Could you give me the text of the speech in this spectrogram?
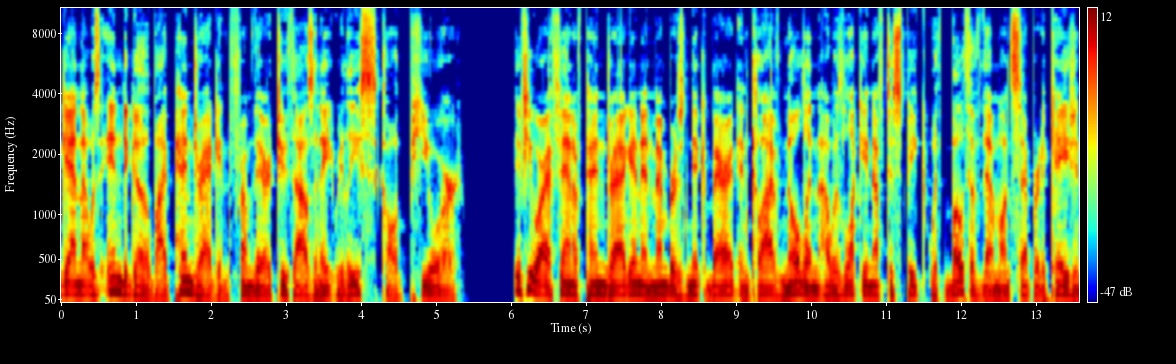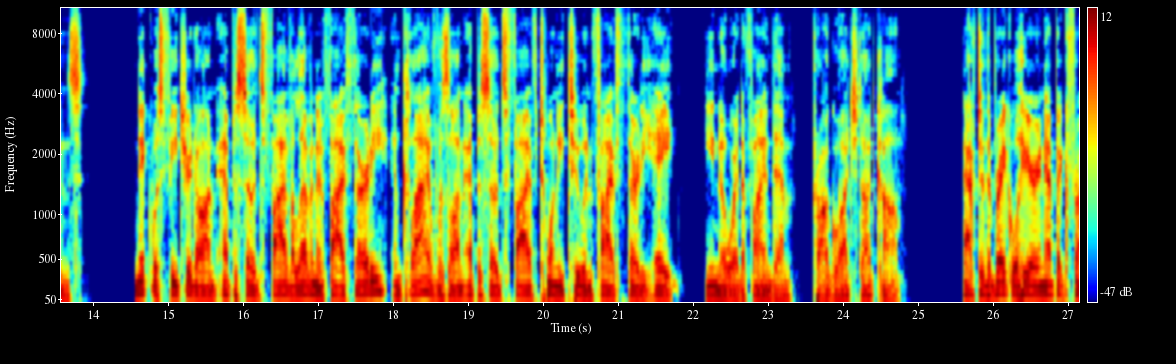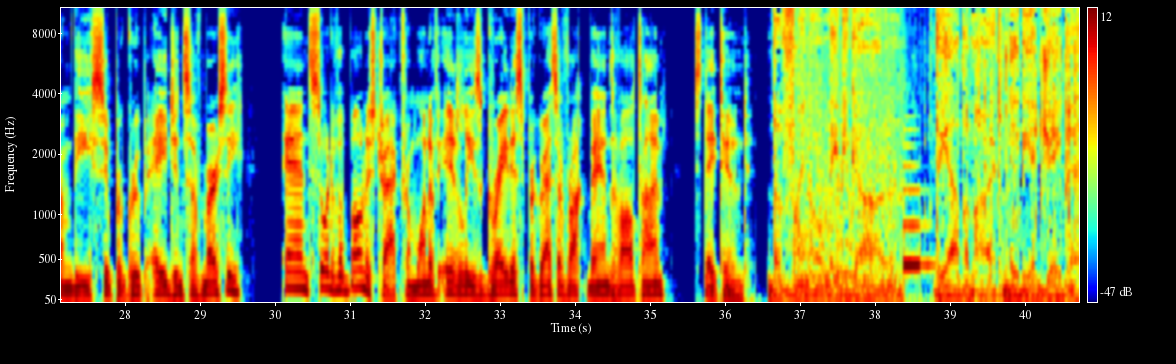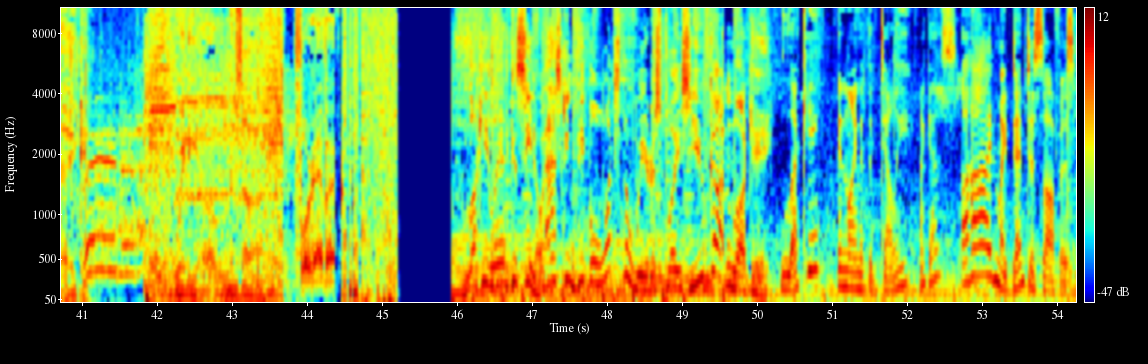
Again, that was Indigo by Pendragon from their 2008 release called Pure. If you are a fan of Pendragon and members Nick Barrett and Clive Nolan, I was lucky enough to speak with both of them on separate occasions. Nick was featured on episodes 511 and 530, and Clive was on episodes 522 and 538. You know where to find them progwatch.com. After the break, we'll hear an epic from the supergroup Agents of Mercy and sort of a bonus track from one of Italy's greatest progressive rock bands of all time. Stay tuned. The vinyl may be gone. The album art may be a JPEG. Radio lives on forever. Lucky Land Casino asking people what's the weirdest place you've gotten lucky? Lucky? In line at the deli, I guess? Aha, in my dentist's office.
